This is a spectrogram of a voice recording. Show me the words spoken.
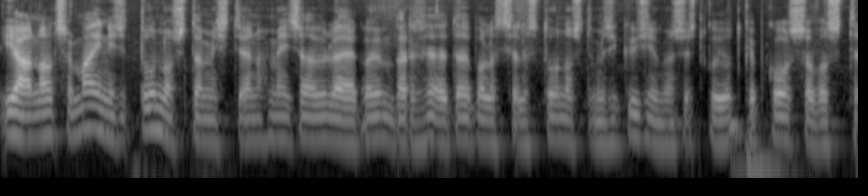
Ja noh, sa mainisid tunnustamist ja noh, me ei saa üle ega ümber tõepoolest sellest tunnustamise küsimusest, kui jutt käib Kosovost,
